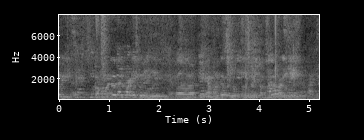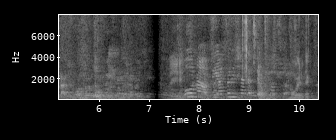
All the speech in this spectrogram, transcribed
ওই টমাটারের বাড়ি ওই আমার কাছে ওই বাড়ি কাজ ও না প্রিয়াঙ্কার সাথে মোবাইল দেখতে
